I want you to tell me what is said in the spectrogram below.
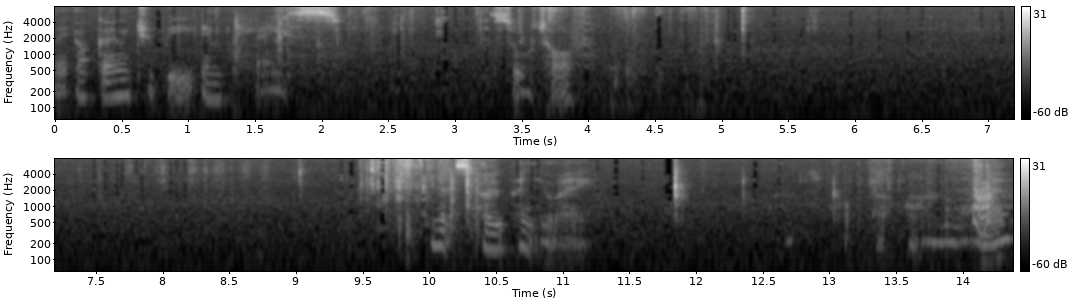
they are going to be in place sort of let's hope anyway. Let's pop that on there.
